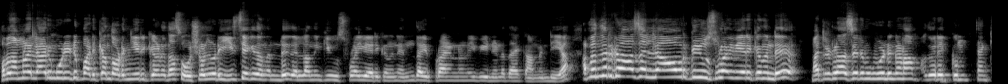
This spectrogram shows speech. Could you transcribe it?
അപ്പോൾ നമ്മൾ എല്ലാവരും കൂടിയിട്ട് പഠിക്കാൻ തുടങ്ങിയിരിക്കുകയാണ്. ഇതാ സോഷ്യലോട് ഈസി ആക്കി തന്നിട്ടുണ്ട്. ഇതെല്ലാം നിങ്ങൾക്ക് യൂസ്ഫുൾ ആയി വിചാരിക്കുന്നുണ്ട്. എന്ത് അഭിപ്രായമാണ് ഈ വീഡിയോയുടെ കമന്റ് ചെയ്യുക. അപ്പോൾ ഇതൊരു ക്ലാസ് എല്ലാവർക്കും യൂസ്ഫുൾ ആയി വിചാരിക്കുന്നുണ്ട്. മറ്റൊരു ക്ലാസ് നമുക്ക് വീണ്ടും കാണാം. അതുവരേക്കും താങ്ക്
